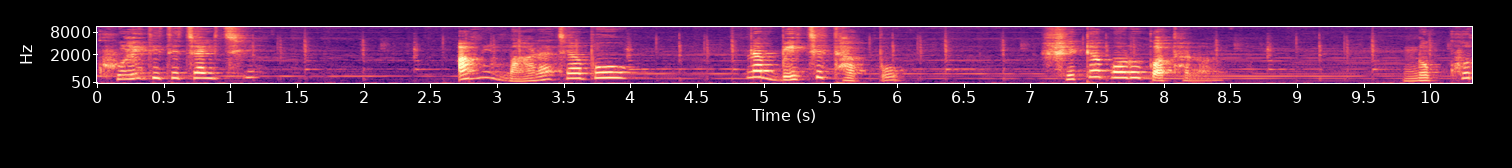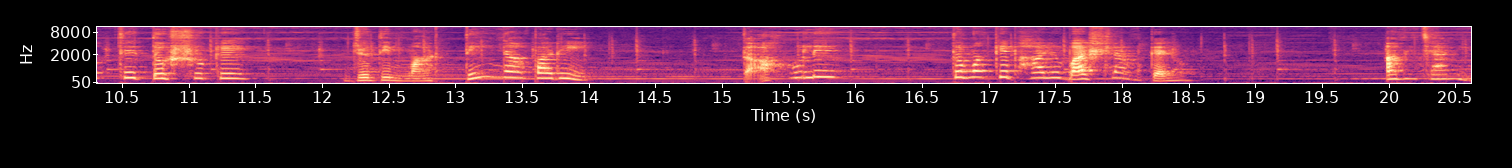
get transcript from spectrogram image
খুলে দিতে চাইছে। আমি মারা যাব না বেঁচে থাকব? সেটা বড় কথা নয়। নক্ষত্রের দস্যুকে যদি মারতেই না পারি, তাহলে তোমাকে ভালোবাসলাম কেন? আমি জানি,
